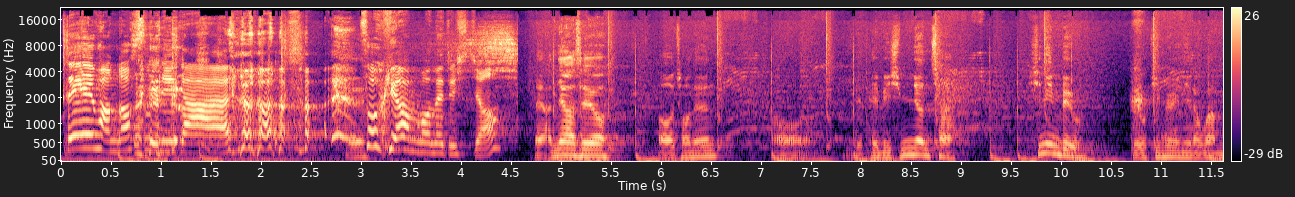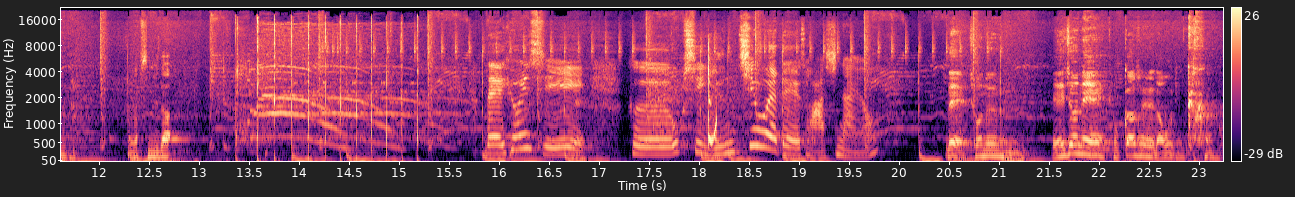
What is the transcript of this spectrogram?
네, 반갑습니다. 네. 소개 한번 해주시죠. 네, 안녕하세요. 어, 저는 어, 이제 데뷔 10년 차 신인 배우 배우 김효인이라고 합니다. 반갑습니다. 네, 효인 씨. 그, 혹시 윤치호에 대해서 아시나요? 네, 저는 예전에 교과서에 나오니까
